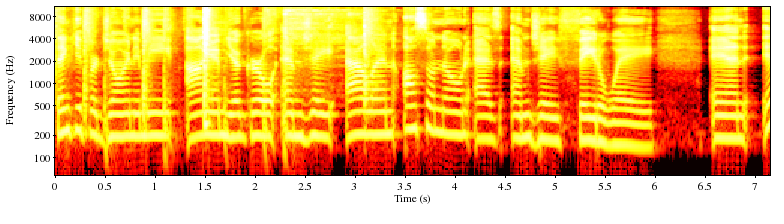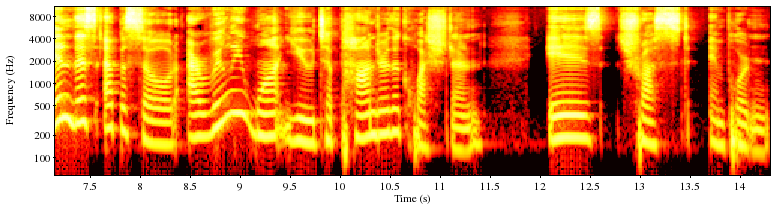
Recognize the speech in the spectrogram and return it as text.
Thank you for joining me. I am your girl, MJ Allen, also known as MJ Fadeaway. And in this episode, I really want you to ponder the question Is trust important?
